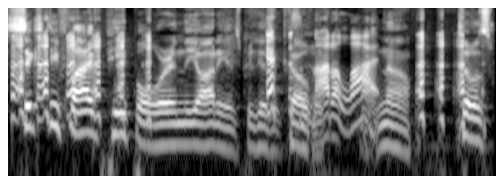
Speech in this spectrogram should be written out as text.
65 people were in the audience because of it's COVID. not a lot. No. So it was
